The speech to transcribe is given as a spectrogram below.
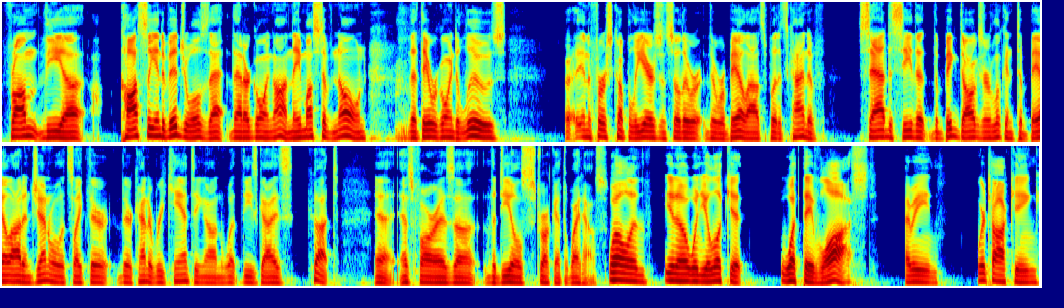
from the uh, costly individuals that that are going on. They must have known that they were going to lose uh, in the first couple of years, and so there were there were bailouts. But it's kind of sad to see that the big dogs are looking to bail out in general. It's like they're they're kind of recanting on what these guys cut uh, as far as uh, the deals struck at the White House. Well, and you know when you look at what they've lost, I mean, we're talking,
